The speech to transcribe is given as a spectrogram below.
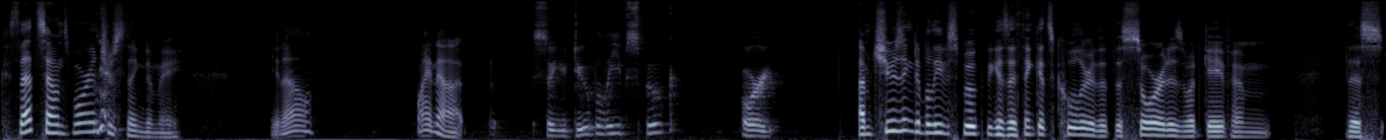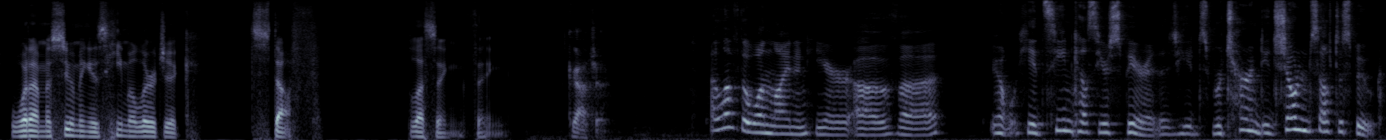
cuz that sounds more interesting to me. You know? Why not? So you do believe Spook, or I'm choosing to believe spook because I think it's cooler that the sword is what gave him this what I'm assuming is hemalurgic stuff blessing thing. gotcha. I love the one line in here of, uh, you know, he had seen Kelsier's spirit, that he'd returned, he'd shown himself to Spook.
